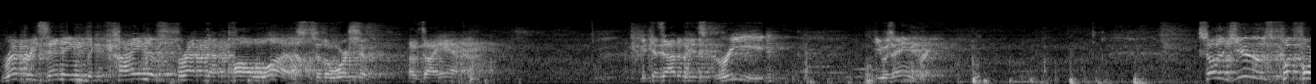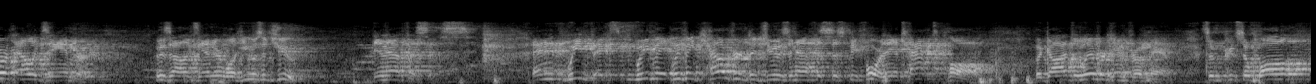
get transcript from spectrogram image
misrepresenting the kind of threat that Paul was to the worship of Diana. Because out of his greed, he was angry. So the Jews put forth Alexander. Who's Alexander? Well, he was a Jew in Ephesus. And we've, we've, we've encountered the Jews in Ephesus before. They attacked Paul, but God delivered him from them. So, so Paul,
